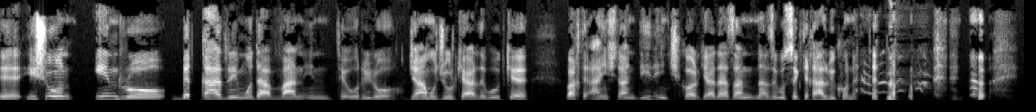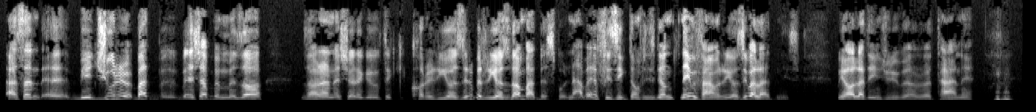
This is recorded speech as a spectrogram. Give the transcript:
ایشون این رو به قدری مدون این تئوری رو جمع و جور کرده بود که وقتی اینشتین دید این چیکار کرده اصلا نزدیک بود سکته قلبی کنه. اصلا به جور بعد بهش به مزا ظاهرا اشاره که گفته که کار ریاضی رو به ریاضیدان باید بسپری نه به فیزیکدان. فیزیکدان نمی‌فهمه ریاضی بلد نیست. به حالت اینجوری به حالت تنه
